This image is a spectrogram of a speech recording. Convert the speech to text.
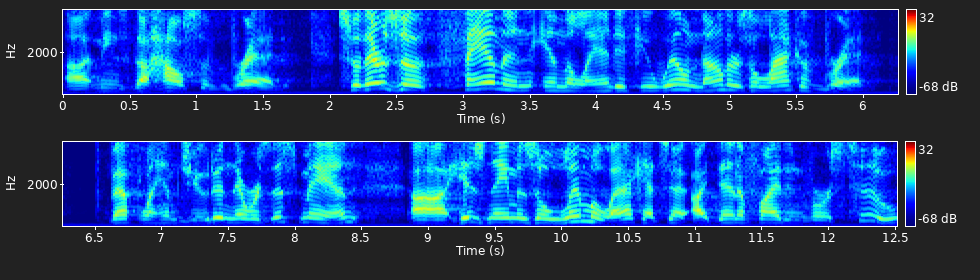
Uh, it means the house of bread. So there's a famine in the land, if you will. Now there's a lack of bread. Bethlehem, Judah, and there was this man. Uh, his name is Elimelech. That's identified in verse 2.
